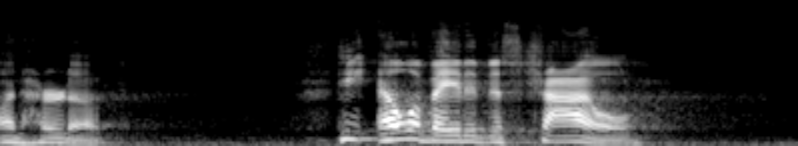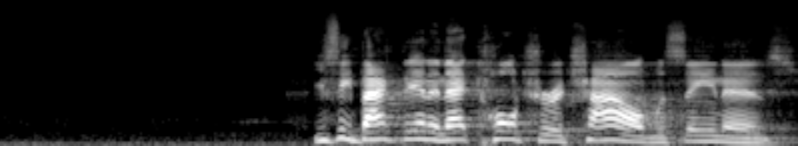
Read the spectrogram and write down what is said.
unheard of. He elevated this child. You see, back then in that culture, a child was seen as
